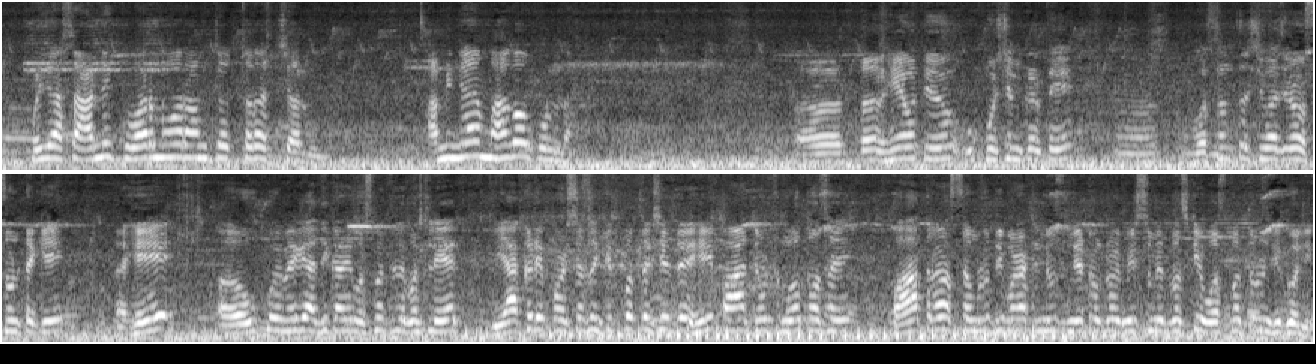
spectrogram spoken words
म्हणजे असं अनेक वारंवार आमच्या त्रास चालू आम्ही न्याय मागाव कोणला? तर हे होते उपोषणकर्ते करते. वसंत शिवाजीराव सोनटके. हे उपविभागीय अधिकारी वसमतीला बसले आहेत. याकडे प्रशासन कितपत लक्ष देते हे पाहत एवढं महत्त्वाचं आहे. पाहत राहा समृद्धी मराठी न्यूज नेटवर्कवर मी सुमित बसके वसमतवरून हिगोली.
